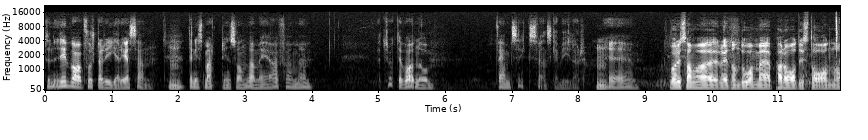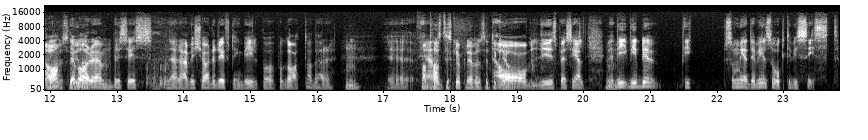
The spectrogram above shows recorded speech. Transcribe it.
det var första Rigaresan. Mm. Dennis Martinsson var med, jag för mig. Jag tror att det var nog fem, sex svenska bilar. Mm. Eh, Var det samma redan då med parad i stan? Och ja, det var det Mm. precis. När vi körde driftingbil på, på gata där. Mm. Eh, Fantastisk upplevelse tycker jag. ja, det är speciellt. Mm. Vi, vi blev, vi, som mediabil så åkte vi sist.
